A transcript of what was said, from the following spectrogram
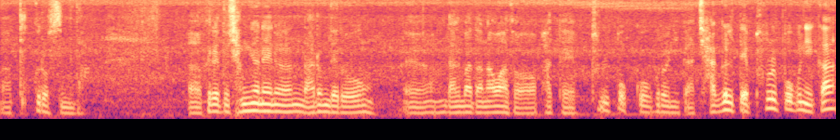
아, 부끄럽습니다. 어, 그래도 작년에는 나름대로 예, 날마다 나와서 밭에 풀 뽑고 그러니까 작을 때 풀을 뽑으니까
